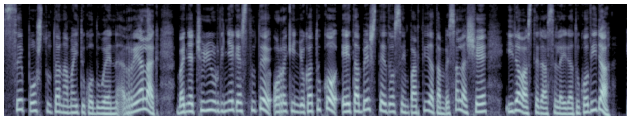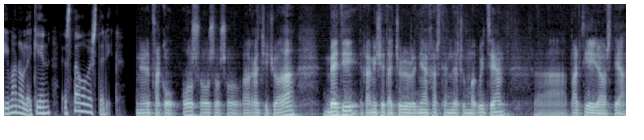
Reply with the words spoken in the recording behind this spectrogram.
ze postutan amaituko duen realak, baina txuri urdinek ez dute horrekin jokatuko eta beste edozein partidatan bezalaxe irabaztera zela iratuko dira, imanolekin ez dago besterik. Niretzako oso oso oso garrantzitsua da, beti gamiseta txuri urdinean jasten desun bakoitzean, partida irabaztea.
